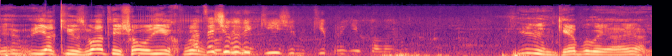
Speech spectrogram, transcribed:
е, як їх звати, що їх А це чоловіки, жінки приїхали. І жінки були, а як же?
